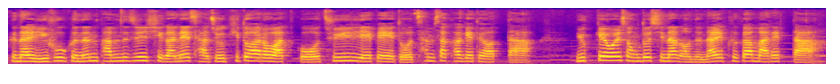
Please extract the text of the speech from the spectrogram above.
그날 이후 그는 밤늦은 시간에 자주 기도하러 왔고 주일 예배에도 참석하게 되었다. 6개월 정도 지난 어느 날 그가 말했다.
